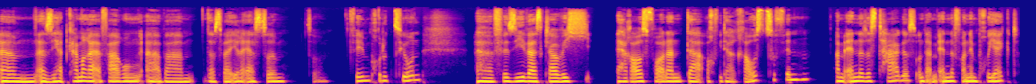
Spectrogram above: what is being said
Ähm, also sie hat Kameraerfahrung, aber das war ihre erste so, Filmproduktion. Äh, für sie war es, glaube ich, herausfordernd, da auch wieder rauszufinden am Ende des Tages und am Ende von dem Projekt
